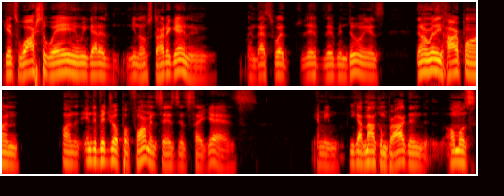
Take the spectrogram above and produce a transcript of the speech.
gets washed away, and we got to you know start again, and and that's what they've, they've been doing is they don't really harp on on individual performances. It's like yeah, it's I mean you got Malcolm Brogdon almost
